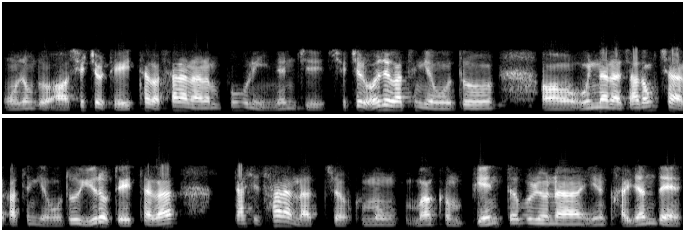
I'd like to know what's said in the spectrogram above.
어느 정도 어, 실제 데이터가 살아나는 부분이 있는지 실제로 어제 같은 경우도 어 우리나라 자동차 같은 경우도 유럽 데이터가 다시 살아났죠. 그만큼 BMW나 이런 관련된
